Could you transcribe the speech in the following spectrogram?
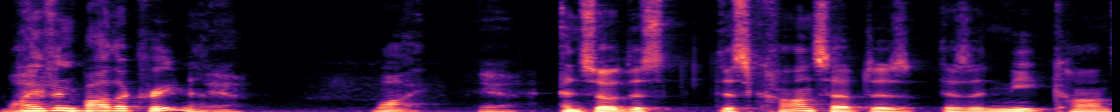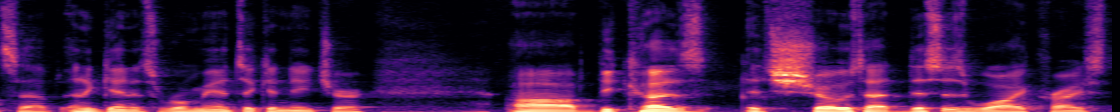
why even bother creating him? Yeah. Why? Yeah. And so this this concept is is a neat concept, and again, it's romantic in nature, uh, because it shows that this is why Christ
